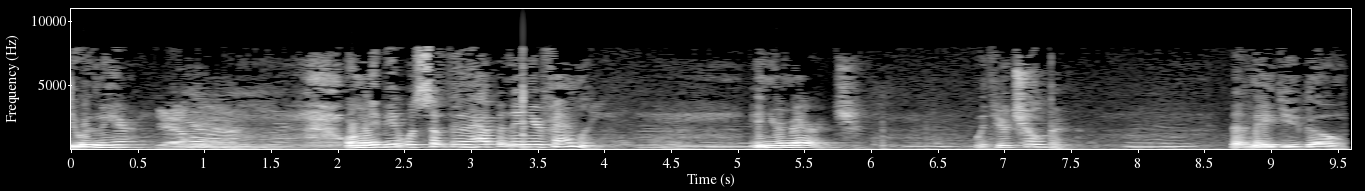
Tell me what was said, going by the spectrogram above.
You with me here? Yeah. Or maybe it was something that happened in your family, in your marriage, with your children, that made you go.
